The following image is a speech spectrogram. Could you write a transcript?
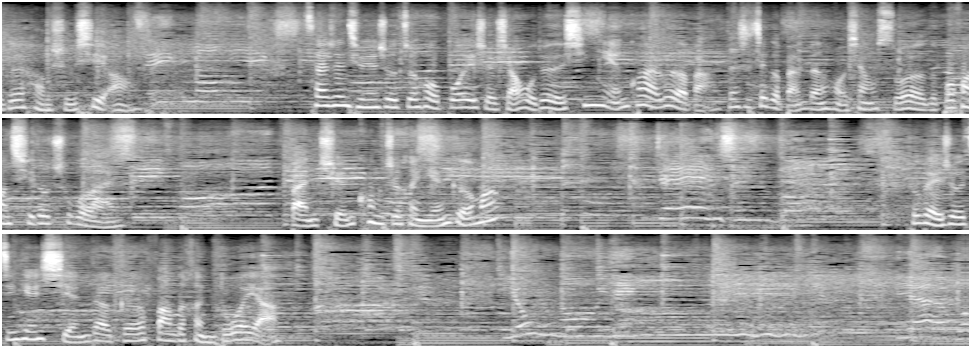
这首歌好熟悉啊！寂寞亦是猜生情愿说最后播一首小虎队的《新年快乐》吧，但是这个版本好像所有的播放器都出不来，版权控制很严格吗？土匪说今天弦的歌放的很多呀，擁我影一懷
